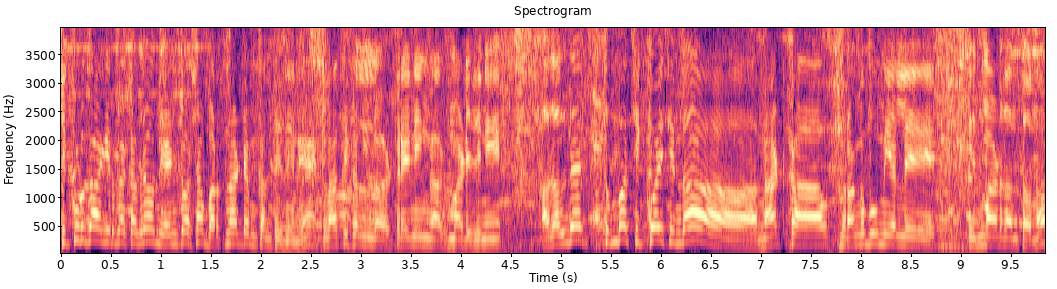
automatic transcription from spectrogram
ಚಿಕ್ಕ ಹುಡುಗ ಆಗಿರ್ಬೇಕಾದ್ರೆ ಒಂದು ಎಂಟು ವರ್ಷ ಭರತನಾಟ್ಯಂ ಕಲ್ತಿದ್ದೀನಿ. ಕ್ಲಾಸಿಕಲ್ ಟ್ರೈನಿಂಗ್ ಆಗಿ ಮಾಡಿದ್ದೀನಿ. ಅದಲ್ಲದೆ ತುಂಬ ಚಿಕ್ಕ ವಯಸ್ಸಿಂದ ನಾಟಕ ರಂಗಭೂಮಿಯಲ್ಲಿ ಇದು ಮಾಡಿದಂಥವನು.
